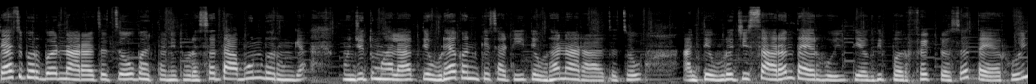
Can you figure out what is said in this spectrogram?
त्याचबरोबर नारळाचा चव भरताना थोडंसं दाबून भरून घ्या. म्हणजे तुम्हाला तेवढ्या कणकेसाठी तेवढ्या नारळाचं चव आणि तेवढं जे सारण तयार होईल ते अगदी परफेक्ट असं तयार होईल.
